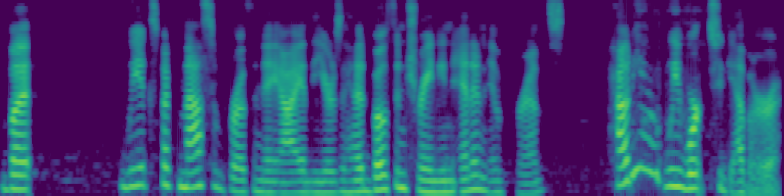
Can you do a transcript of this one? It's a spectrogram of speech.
But we expect massive growth in AI in the years ahead, both in training and in inference. How do you, we work together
